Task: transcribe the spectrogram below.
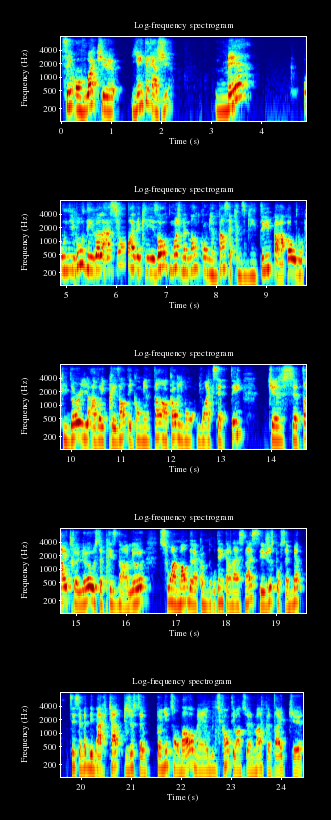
sais, on voit qu'il interagit, mais au niveau des relations avec les autres, moi, je me demande combien de temps sa crédibilité par rapport aux autres leaders va être présente et combien de temps encore ils vont, ils vont accepter que cet être-là ou ce président-là soit un membre de la communauté internationale, c'est juste pour se mettre, se mettre des barricades puis juste se pogner de son bord, ben, au bout du compte, éventuellement, peut-être qu'il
